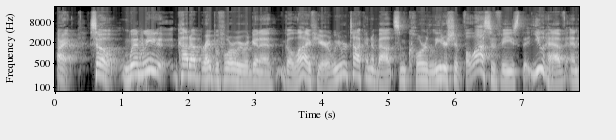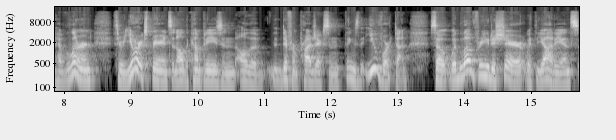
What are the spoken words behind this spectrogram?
All right. So when we caught up right before we were going to go live here, we were talking about some core leadership philosophies that you have and have learned through your experience in all the companies and all the different projects and things that you've worked on. So would love for you to share with the audience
